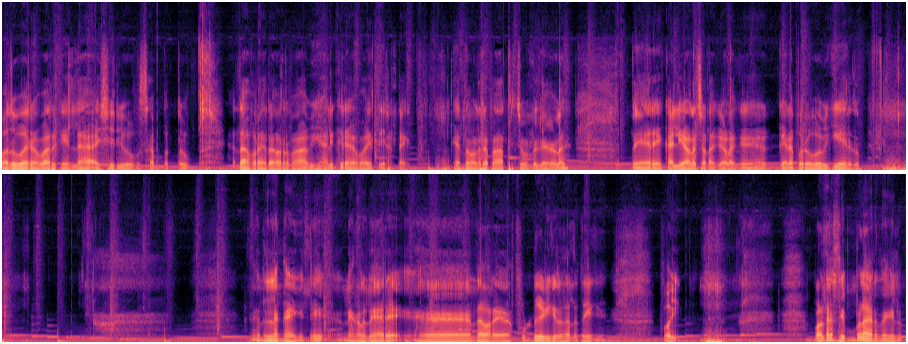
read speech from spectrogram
വധുവരന്മാർക്ക് എല്ലാ ഐശ്വര്യവും സമ്പത്തും എന്താ പറയുക അവരുടെ ഭാവി അനുഗ്രഹമായി തീരട്ടെ എന്ന് വളരെ പ്രാർത്ഥിച്ചുകൊണ്ട് ഞങ്ങൾ നേരെ കല്യാണ ചടങ്ങുകളൊക്കെ ഇങ്ങനെ പുരോഗമിക്കുകയായിരുന്നു. എല്ലാം കഴിഞ്ഞിട്ട് ഞങ്ങൾ നേരെ എന്താ പറയുക ഫുഡ് കഴിക്കുന്ന സ്ഥലത്തേക്ക് പോയി. വളരെ സിമ്പിളായിരുന്നെങ്കിലും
